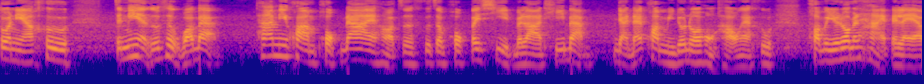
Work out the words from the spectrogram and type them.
ตัวเนี้ยคือจะมีรู้สึกว่าแบบถ้ามีความพกได้ค่ะจะคือจะพกไปฉีดเวลาที่แบบอยากได้ความมิโดโนตของเขาไง คือ พอมิโดโนตมันหายไปแล้ว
